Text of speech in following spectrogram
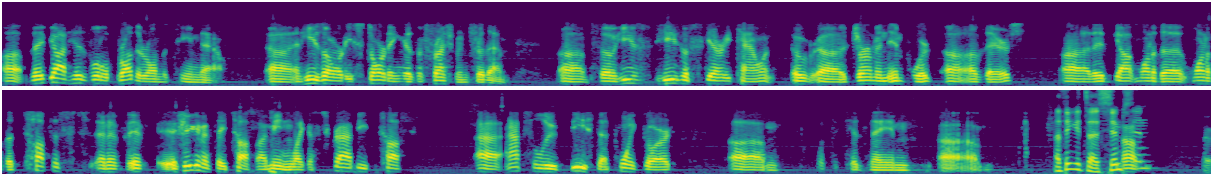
Uh, they've got his little brother on the team now, uh, and he's already starting as a freshman for them. Uh, so he's he's a scary talent, over uh, German import uh, of theirs. Uh, they've got one of the one of the toughest, and if if, if you're going to say tough, I mean like a scrappy, tough, uh, absolute beast at point guard. Um, what's the kid's name? Um, I think it's a Simpson. Uh,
